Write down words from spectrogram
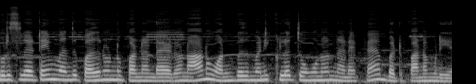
ஒரு சில டைம் வந்து பதினொன்று பன்னெண்டாயிடும். நானும் ஒன்பது மணிக்குள்ளே தூங்கணும்னு நினைப்பேன் பட் பண்ண முடியாது.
